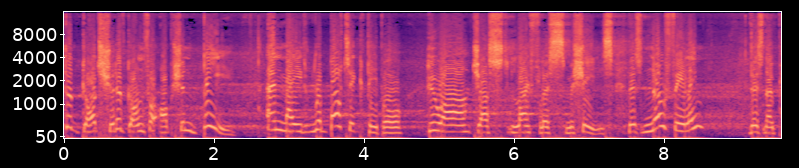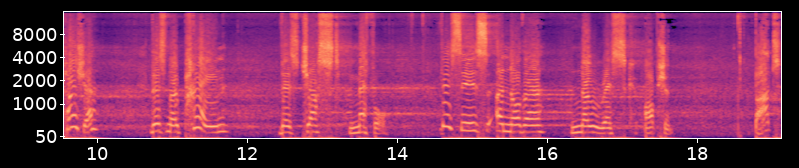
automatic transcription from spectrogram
that God should have gone for option B and made robotic people who are just lifeless machines. There's no feeling, there's no pleasure, there's no pain, there's just metal. This is another no risk option. But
